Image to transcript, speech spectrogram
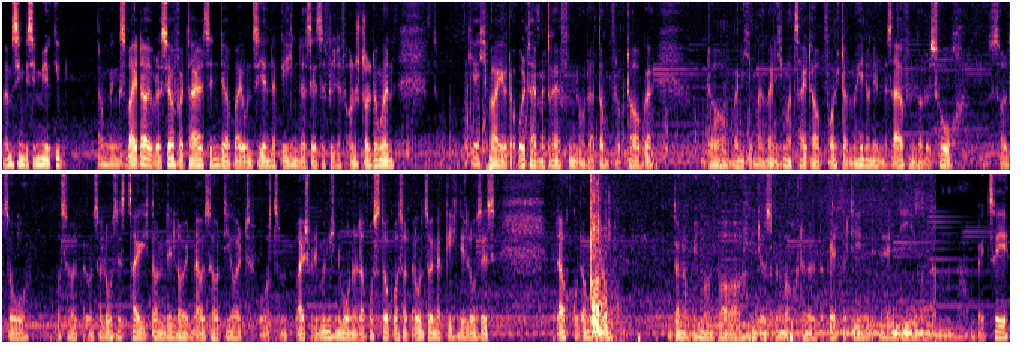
wenn man sich ein bisschen Mühe gibt. Dann ging es weiter. Über das Jahr verteilt sind ja bei uns hier in der Gegend sehr, sehr viele Veranstaltungen. Kirchweih oder Oldtimer-Treffen oder Dampflok-Tage. Da, wenn ich, immer, wenn ich mal Zeit habe, fahre ich dann mal hin und nehme das auf und lade das hoch. Das ist halt so, was halt bei uns so los ist, zeige ich dann den Leuten aus, die halt, wo zum Beispiel in München wohnen oder Rostock, was halt bei uns so in der Gegend hier los ist. Wird auch gut angenommen. Und dann habe ich mal ein paar Videos gemacht äh, über Geld verdienen mit dem Handy und am PC.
